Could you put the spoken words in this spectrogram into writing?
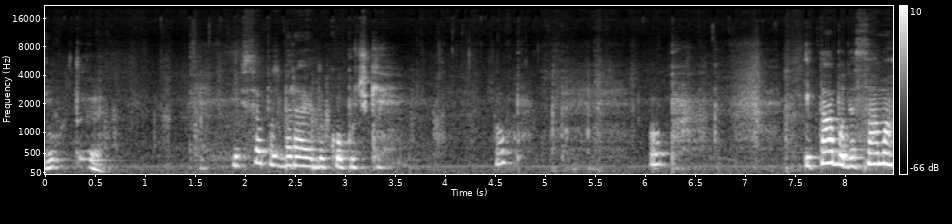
Ух ти. І все позбираю до копочки. Оп. Оп. І та буде сама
